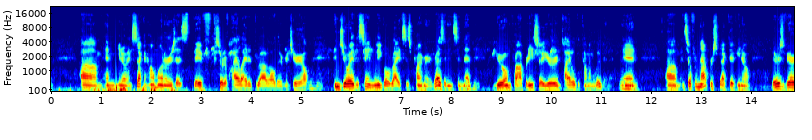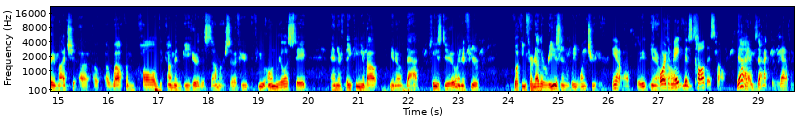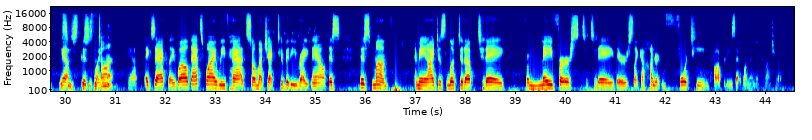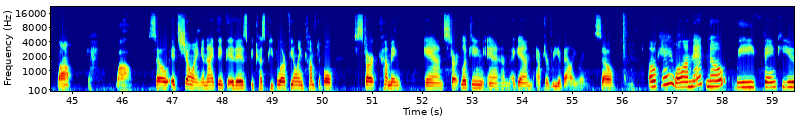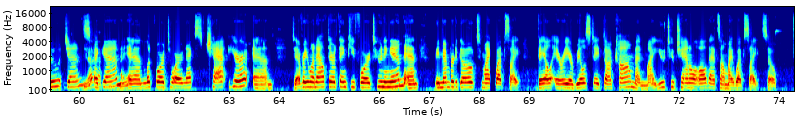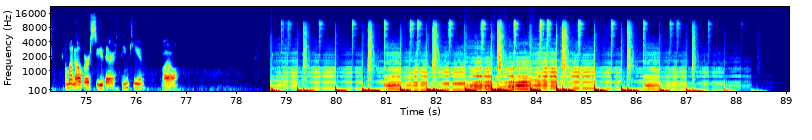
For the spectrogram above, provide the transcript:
Um, and you know, and second homeowners, as they've sort of highlighted throughout all their material, Mhm. enjoy the same legal rights as primary residents in that Mhm. you own property, so you're entitled to come and live in it. Mhm. And um, and so from that perspective, you know, there's very much a, a, a welcome call to come and be here this summer. So if you if you own real estate and are thinking about you know that, please do. And if you're looking for another reason, we want you here. Yeah. Uh, please, you know, Or to make this, call this home. Yeah, Yeah. exactly. Yeah. This Yeah. is Good this is the time. Yeah, exactly. Well, that's why we've had so much activity right now. This this month, I mean, I just looked it up today. From May 1st to today, there's like 114 properties that went under contract. Wow. Yeah. Wow. So it's showing, and I think it is because people are feeling comfortable to start coming and start looking, and again, after reevaluating. So, mm-hmm. okay, well, on that note, we thank you, Jens, Yeah, again, you. and look forward to our next chat here. And to everyone out there, thank you for tuning in. And remember to go to my website, vailarearealestate.com, and my YouTube channel. All that's on my website. So come on over. See you there. Thank you. Wow.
